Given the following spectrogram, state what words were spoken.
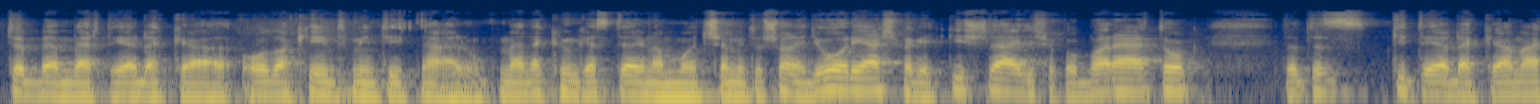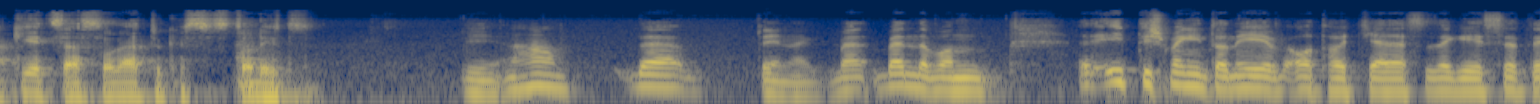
több embert érdekel odakint, mint itt nálunk. Mert nekünk ez tényleg nem mond semmit. Most van egy óriás, meg egy kislány, és akkor barátok. Tehát ez kit érdekel, már kétszázszor láttuk ezt a sztorit. Aha, de tényleg, benne van, itt is megint a név adhatja el ezt az egészet.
